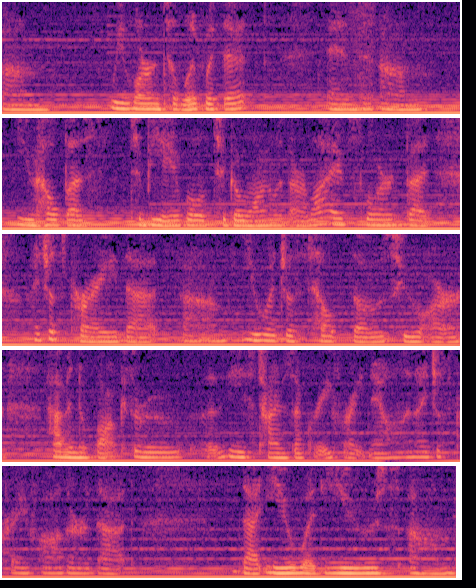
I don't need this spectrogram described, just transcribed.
Um, we learn to live with it, and um, you help us to be able to go on with our lives, Lord. But I just pray that um, you would just help those who are having to walk through these times of grief right now. And I just pray, Father, that that you would use um,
